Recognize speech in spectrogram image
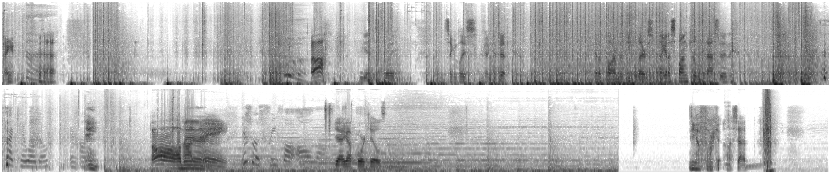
Dang it. ah! I'm getting destroyed. In second place. I gotta catch up. I gotta farm the people there. I gotta spawn kill them faster than. That's right, K-Well though. And, um, Dang. Oh Ah, man! dang. This was free fall all along. Yeah, I got four kills. You got four. ki- Oh, sad.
